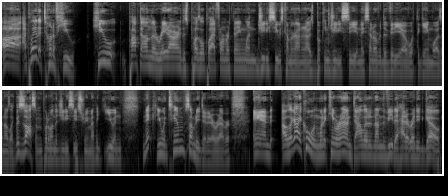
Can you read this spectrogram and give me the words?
Uh, I played a ton of Hue. Hue popped on the radar, this puzzle platformer thing, when GDC was coming around, and I was booking GDC, and they sent over the video of what the game was, and I was like, "This is awesome!" And put them on the GDC stream. I think you and Nick, you and Tim, somebody did it or whatever. And I was like, "All right, cool." And when it came around, downloaded it on the Vita, had it ready to go.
